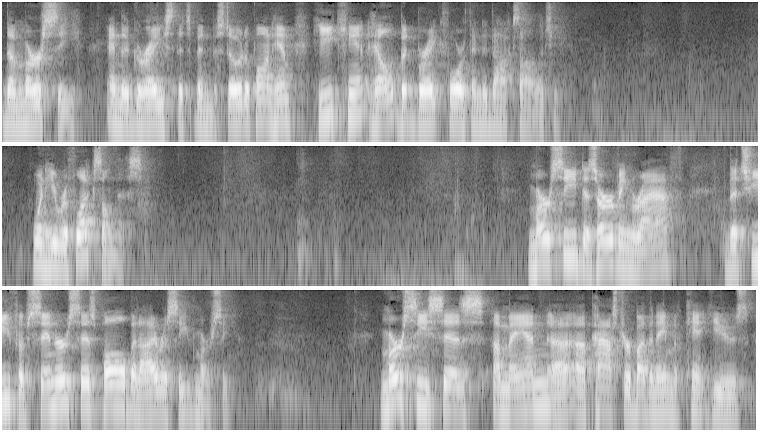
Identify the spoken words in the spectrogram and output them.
the mercy and the grace that's been bestowed upon him, he can't help but break forth into doxology when he reflects on this. Mercy, deserving wrath. The chief of sinners, says Paul, but I received mercy. Mercy, says a man, uh, a pastor by the name of Kent Hughes,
